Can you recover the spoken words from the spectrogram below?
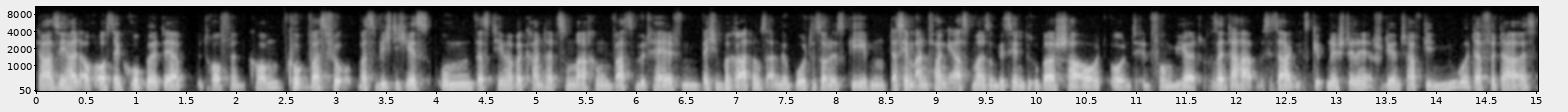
da sie halt auch aus der Gruppe der Betroffenen kommen, guck, was für was wichtig ist, um das Thema bekannter zu machen, was wird helfen, welche Beratungsangebote soll es geben, dass ihr am Anfang erstmal so ein bisschen drüber schaut und informiert. Präsenter haben, dass sie sagen, es gibt eine Stelle in der Studierendenschaft, die nur dafür da ist,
